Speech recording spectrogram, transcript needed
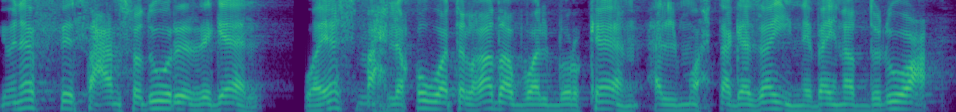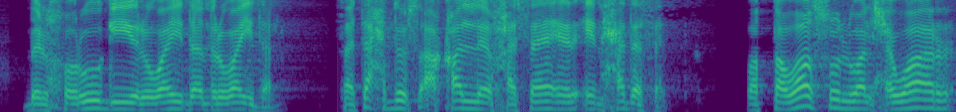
ينفس عن صدور الرجال ويسمح لقوة الغضب والبركان المحتجزين بين الضلوع بالخروج رويدا رويدا فتحدث أقل الخسائر إن حدثت. والتواصل والحوار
